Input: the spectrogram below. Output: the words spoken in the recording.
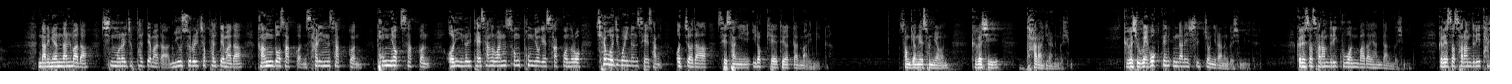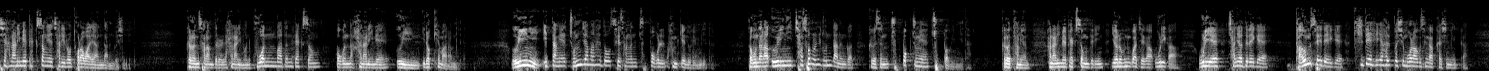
날이면 날마다 신문을 접할 때마다 뉴스를 접할 때마다 강도 사건, 살인 사건, 폭력 사건, 어린이를 대상으로 한 성폭력의 사건으로 채워지고 있는 세상, 어쩌다 세상이 이렇게 되었단 말입니까? 성경의 설명은 그것이 타락이라는 것입니다. 그것이 왜곡된 인간의 실존이라는 것입니다. 그래서 사람들이 구원받아야 한다는 것입니다. 그래서 사람들이 다시 하나님의 백성의 자리로 돌아와야 한다는 것입니다. 그런 사람들을 하나님은 구원받은 백성, 혹은 하나님의 의인 이렇게 말합니다. 의인이 이 땅에 존재만 해도 세상은 축복을 함께 누립니다. 더군다나 의인이 자손을 둔다는 것, 그것은 축복 중의 축복입니다. 그렇다면 하나님의 백성들인 여러분과 제가 우리가 우리의 자녀들에게 다음 세대에게 기대해야 할 것이 뭐라고 생각하십니까?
